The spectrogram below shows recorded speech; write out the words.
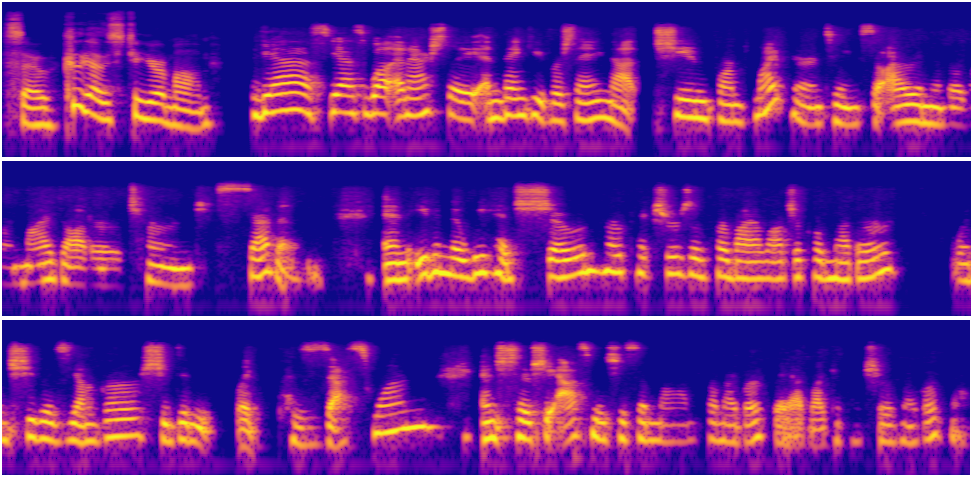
So kudos to your mom. Yes, yes. Well, and actually, and thank you for saying that. She informed my parenting. So I remember when my daughter turned seven, and even though we had shown her pictures of her biological mother when she was younger, she didn't like possess one. And so she asked me, she said, Mom, for my birthday, I'd like a picture of my birth mom.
